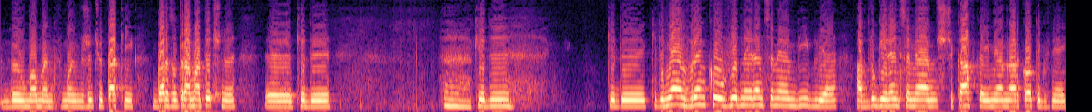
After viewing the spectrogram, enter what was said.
był moment w moim życiu taki bardzo dramatyczny, y, kiedy kiedy kiedy, kiedy miałem w ręku, w jednej ręce miałem Biblię, a w drugiej ręce miałem szczykawkę i miałem narkotyk w niej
